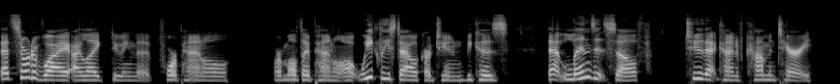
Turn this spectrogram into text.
that's sort of why I like doing the four panel or multi panel weekly style cartoon because that lends itself to that kind of commentary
